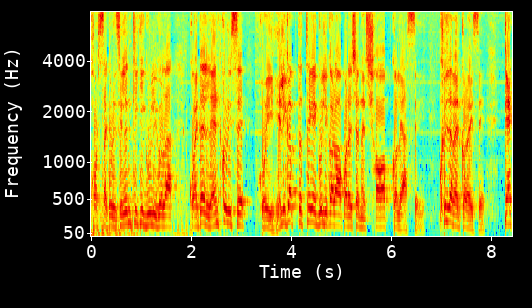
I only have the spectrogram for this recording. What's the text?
খরচা করেছিলেন, কি কি গুলিগোলা, কয়টায় ল্যান্ড করেছে, ওই হেলিকপ্টার থেকে গুলি করা অপারেশনের সব কলে আছে। খুঁজে বের করা হয়েছে। ট্যাগ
